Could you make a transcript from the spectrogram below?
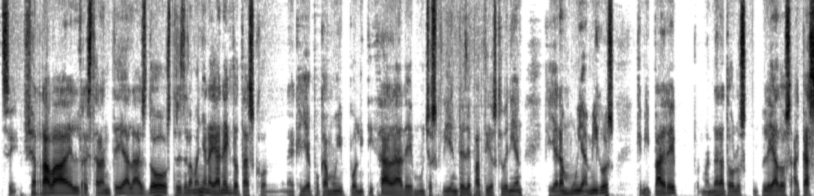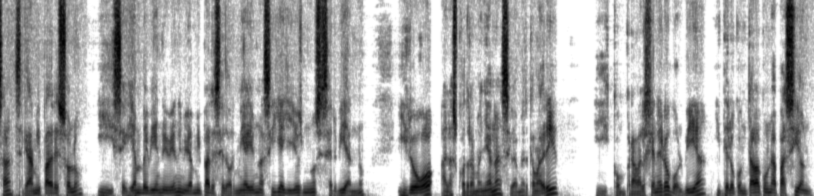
Sí. Cerraba el restaurante a las 2, 3 de la mañana. Hay anécdotas con aquella época muy politizada de muchos clientes de partidos que venían, que ya eran muy amigos, que mi padre, por mandar a todos los empleados a casa, se quedaba mi padre solo y seguían bebiendo y bebiendo y mi- mi padre se dormía ahí en una silla y ellos mismos se servían, ¿no? Y luego a las 4 de la mañana se iba a Mercamadrid y compraba el género, volvía y te lo contaba con una pasión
